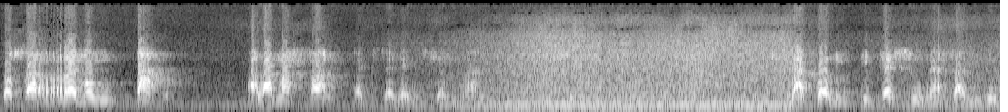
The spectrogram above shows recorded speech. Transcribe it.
los ha remontado a la más alta excelencia humana. La política es una sabiduría.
